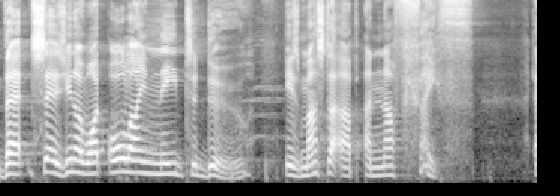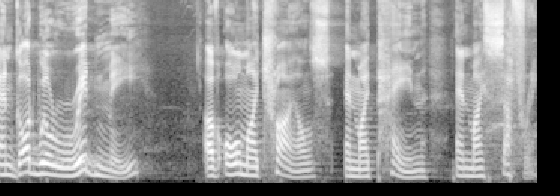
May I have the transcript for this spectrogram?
that says, you know what, all I need to do is muster up enough faith, and God will rid me of all my trials and my pain and my suffering.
